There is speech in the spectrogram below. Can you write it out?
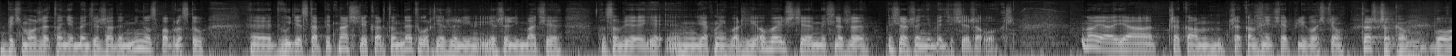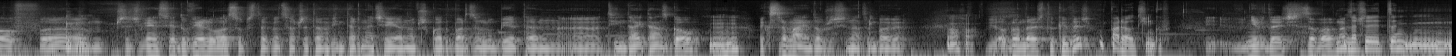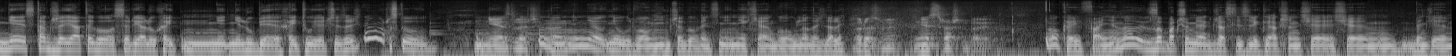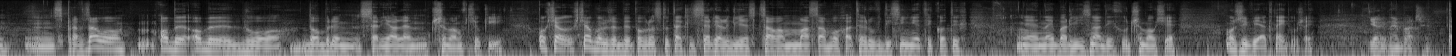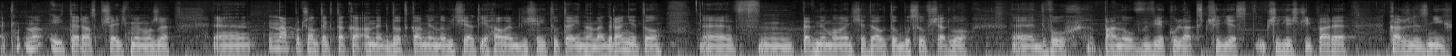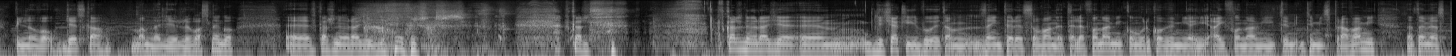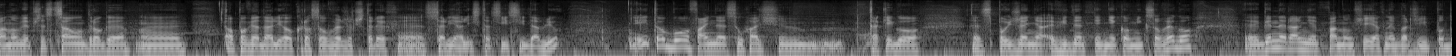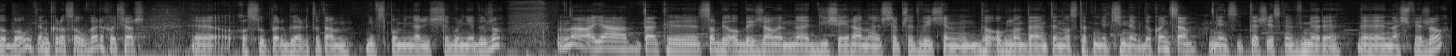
być może to nie będzie żaden minus, po prostu e, 20.15 Cartoon Network, jeżeli, jeżeli macie, to sobie je, jak najbardziej obejrzcie, myślę, że, myślę, że nie będziecie żałować. No ja, ja czekam, czekam z niecierpliwością. Też czekam, bo w em, przeciwieństwie do wielu osób z tego co czytam w internecie, ja na przykład bardzo lubię ten e, Teen Titans Go. Mhm. Ekstremalnie dobrze się na tym bawię. Aha, Oglądałeś to kiedyś? parę odcinków. Nie wydaje ci się zabawne? Znaczy, to nie jest tak, że ja tego serialu hejt, nie, nie lubię, hejtuję czy coś. No po prostu Nie jest dla ciebie. no, nie, nie, nie urwał mi niczego, więc nie, nie chciałem go oglądać dalej. Rozumiem. Nie strasznie bawię. Okej, fajnie. No zobaczymy jak Justice League Action się, się mm, będzie mm, sprawdzało. Oby, oby było dobrym serialem. Trzymam kciuki. Bo chciał, chciałbym, żeby po prostu taki serial, gdzie jest cała masa bohaterów DC, nie tylko tych e, najbardziej znanych, utrzymał się możliwie jak najdłużej. Jak najbardziej. Tak, no i teraz przejdźmy może e, na początek taka anegdotka, mianowicie jak jechałem dzisiaj tutaj na nagranie, to e, w m, pewnym momencie do autobusu wsiadło e, dwóch panów w wieku lat 30, 30 parę. Każdy z nich pilnował dziecka, mam nadzieję, że własnego. W każdym razie w, każdy, w każdym razie em, dzieciaki były tam zainteresowane telefonami komórkowymi iPhone'ami i tymi, tymi sprawami. Natomiast panowie przez całą drogę e, opowiadali o crossoverze czterech e, seriali stacji CW. I to było fajne słuchać takiego e, spojrzenia ewidentnie niekomiksowego. Generalnie panom się jak najbardziej podobał ten crossover, chociaż e, o- Supergirl to tam nie wspominali szczególnie dużo. No a ja tak e, sobie obejrzałem nawet dzisiaj rano jeszcze przed wyjściem, dooglądałem ten ostatni odcinek do końca, więc też jestem w miarę e, na świeżo.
